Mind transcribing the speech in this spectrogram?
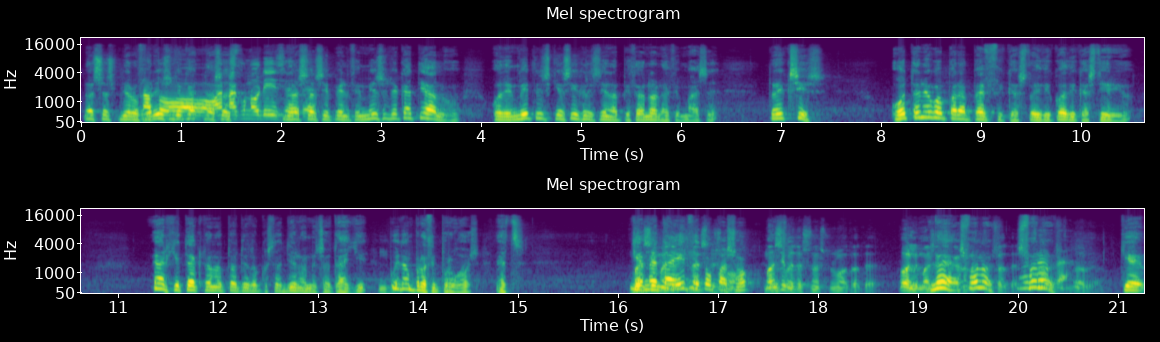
να σας πληροφορήσω Να και το κάτι, να σας, αναγνωρίζετε. να σας υπενθυμίσω και κάτι άλλο. Ο Δημήτρης και εσύ Χριστίνα πιθανό να θυμάσαι το εξής. Όταν εγώ παραπέμφθηκα στο ειδικό δικαστήριο με αρχιτέκτονα τότε τον Κωνσταντίνο Μητσοτάκη, που ήταν πρωθυπουργός, έτσι. Και Μαζί με μετά το ήρθε το συνασπισμό. Πασόκ. Μαζί με το συνασπισμό τότε. Όλοι μαζί. Ναι, το κάναμε ασφαλώς. τότε. ασφαλώς. βέβαια. Βέβαια. Και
